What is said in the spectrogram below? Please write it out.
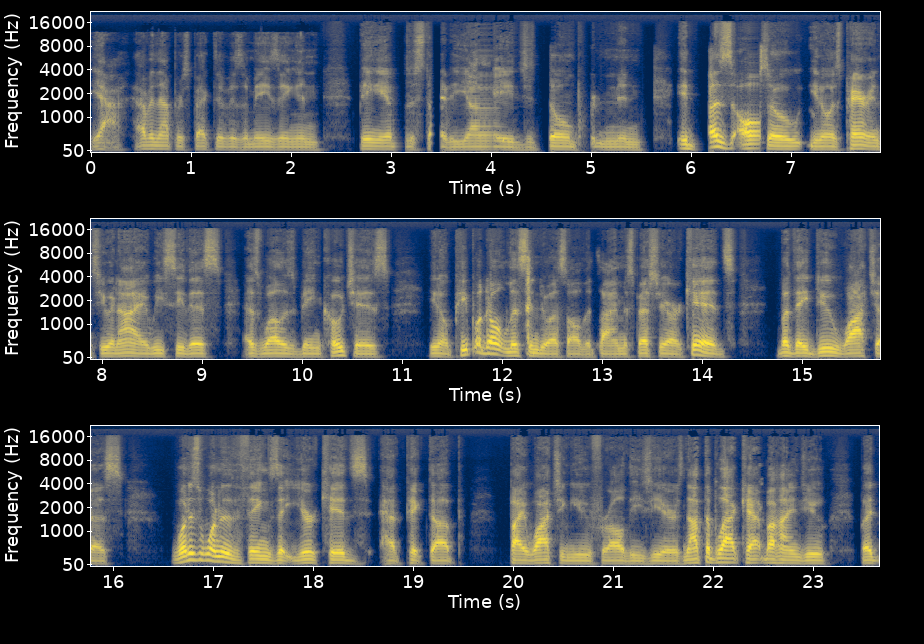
Yeah having that perspective is amazing. And being able to start at a young age is so important and it does also you know as parents you and i we see this as well as being coaches you know people don't listen to us all the time especially our kids but they do watch us. What is one of the things that your kids have picked up by watching you for all these years? Not the black cat behind you, but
